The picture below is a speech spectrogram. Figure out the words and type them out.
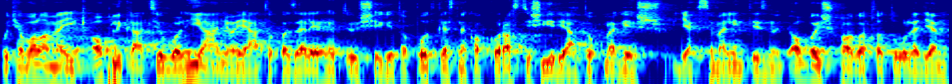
hogyha valamelyik applikációból hiányoljátok az elérhetőségét a podcastnek, akkor azt is írjátok meg, és igyekszem elintézni, hogy abba is hallgatható legyen,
